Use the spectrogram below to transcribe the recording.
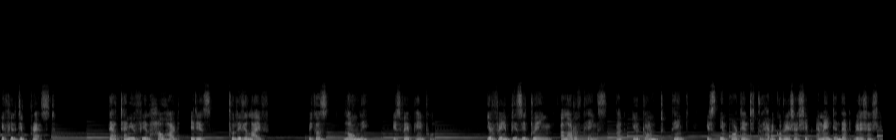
You feel depressed. That time you feel how hard it is to live your life because lonely is very painful. You're very busy doing a lot of things, but you don't think it's important to have a good relationship and maintain that relationship.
